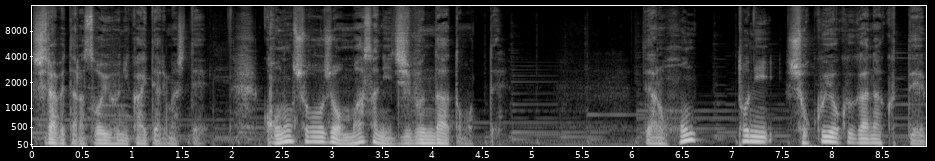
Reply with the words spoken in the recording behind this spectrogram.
調べたらそういうふうに書いてありまして、この症状まさに自分だと思って。で、あの、本当に食欲がなくて、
